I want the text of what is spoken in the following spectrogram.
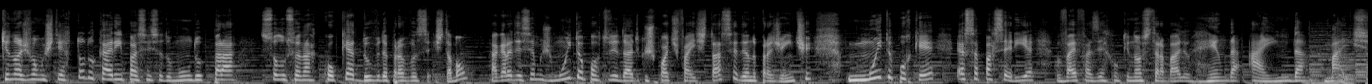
que nós vamos ter todo o carinho e paciência do mundo para solucionar qualquer dúvida para vocês, tá bom? Agradecemos muito a oportunidade que o Spotify está cedendo pra gente, muito porque essa parceria vai fazer com que nosso trabalho renda ainda mais.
